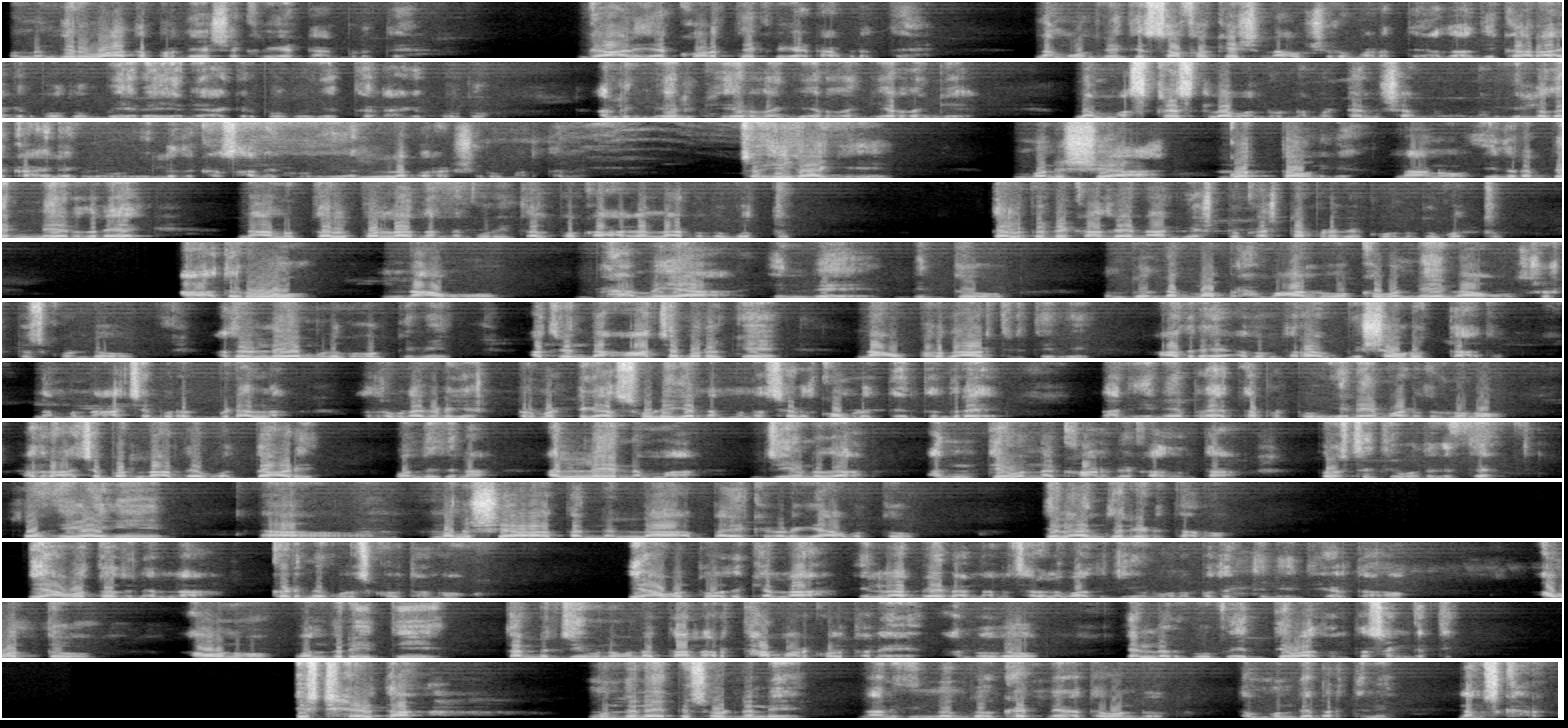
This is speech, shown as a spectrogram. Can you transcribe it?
ಒಂದು ನಿರ್ವಾತ ಪ್ರದೇಶ ಕ್ರಿಯೇಟ್ ಆಗ್ಬಿಡುತ್ತೆ. ಗಾಳಿಯ ಕೊರತೆ ಕ್ರಿಯೇಟ್ ಆಗ್ಬಿಡುತ್ತೆ. ನಮ್ಮ ಒಂದು ರೀತಿ ಸಫಕೇಶನ್ ಆಗಿ ಶುರು ಮಾಡುತ್ತೆ. ಅದು ಅಧಿಕಾರ ಆಗಿರ್ಬೋದು, ಬೇರೆ ಏನೇ ಆಗಿರ್ಬೋದು, ಎತ್ತೇನೆ ಆಗಿರ್ಬೋದು ಅಲ್ಲಿ ಮೇಲಕ್ಕೆ ಏರ್ದಂಗೆ ಏರ್ದಂಗೆ ಏರ್ದಂಗೆ ನಮ್ಮ ಸ್ಟ್ರೆಸ್ ಲೆವೆಲ್ ನಮ್ಮ ಟೆನ್ಷನ್ ನಮ್ಗೆ ಇಲ್ಲದ ಕಾಯಿಲೆಗಳು, ಇಲ್ಲದ ಕಸಾಲೆಗಳು ಇವೆಲ್ಲ ಬರಕ್ಕೆ ಶುರು ಮಾಡ್ತವೆ. ಸೊ ಹೀಗಾಗಿ ಮನುಷ್ಯ ಗೊತ್ತ ಅವನಿಗೆ ನಾನು ಇದರ ಬೆನ್ನೇರಿದ್ರೆ ನಾನು ತಲುಪಲ್ಲ, ನನ್ನ ಗುರಿ ತಲುಪಕ್ಕ ಆಗಲ್ಲ ಅನ್ನೋದು ಗೊತ್ತು. ತಲುಪಬೇಕಾದ್ರೆ ನಾನು ಎಷ್ಟು ಕಷ್ಟಪಡಬೇಕು ಅನ್ನೋದು ಗೊತ್ತು. ಆದರೂ ನಾವು ಭ್ರಮೆಯ ಹಿಂದೆ ಬಿದ್ದು ಒಂದು ನಮ್ಮ ಭ್ರಮಾ ಲೋಕವನ್ನೇ ನಾವು ಸೃಷ್ಟಿಸ್ಕೊಂಡು ಅದರಲ್ಲೇ ಮುಳುಗು ಹೋಗ್ತೀವಿ. ಅದರಿಂದ ಆಚೆ ಬರೋಕ್ಕೆ ನಾವು ಪರದಾಡ್ತಿರ್ತೀವಿ. ಆದರೆ ಅದೊಂಥರ ವಿಷವೃತ್ತ ಅದು. ನಮ್ಮನ್ನು ಆಚೆ ಬರೋಕ್ಕೆ ಬಿಡಲ್ಲ. ಅದ್ರ ಒಳಗಡೆ ಎಷ್ಟರ ಮಟ್ಟಿಗೆ ಆ ಸುಳಿಗೆ ನಮ್ಮನ್ನು ಸೆಳೆದ್ಕೊಂಡ್ಬಿಡುತ್ತೆ ಅಂತಂದ್ರೆ ನಾನು ಏನೇ ಪ್ರಯತ್ನ ಪಟ್ಟು ಏನೇ ಮಾಡಿದ್ರು ಅದ್ರ ಆಚೆ ಬರಲಾರ್ದೆ ಒದ್ದಾಡಿ ಒಂದು ದಿನ ಅಲ್ಲೇ ನಮ್ಮ ಜೀವನದ ಅಂತ್ಯವನ್ನ ಕಾಣಬೇಕಾದಂತ ಪರಿಸ್ಥಿತಿ ಒದಗುತ್ತೆ. ಸೊ ಹೀಗಾಗಿ ಮನುಷ್ಯ ತನ್ನೆಲ್ಲ ಬಯಕೆಗಳಿಗೆ ಯಾವತ್ತು ತಿಲಾಂಜಲಿ ಇಡ್ತಾನೋ, ಯಾವತ್ತು ಅದನ್ನೆಲ್ಲ ಕಡಿಮೆಗೊಳಿಸ್ಕೊಳ್ತಾನೋ, ಯಾವತ್ತು ಅದಕ್ಕೆಲ್ಲ, ಇಲ್ಲ ಬೇಡ, ನಾನು ಸರಳವಾದ ಜೀವನವನ್ನು ಬದುಕ್ತೀನಿ ಅಂತ ಹೇಳ್ತಾನೋ, ಅವತ್ತು ಅವನು ಒಂದು ರೀತಿ ತನ್ನ ಜೀವನವನ್ನ ತಾನು ಅರ್ಥ ಮಾಡ್ಕೊಳ್ತಾನೆ ಅನ್ನೋದು ಎಲ್ಲರಿಗೂ ವೇದ್ಯವಾದಂತ ಸಂಗತಿ. ಇಷ್ಟು ಹೇಳ್ತಾ, ಮುಂದಿನ ಎಪಿಸೋಡ್ನಲ್ಲಿ ನಾನು ಇನ್ನೊಂದು ಘಟನೆಯನ್ನು ತಗೊಂಡು ನಮ್ಮ ಮುಂದೆ ಬರ್ತೀನಿ. ನಮಸ್ಕಾರ.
